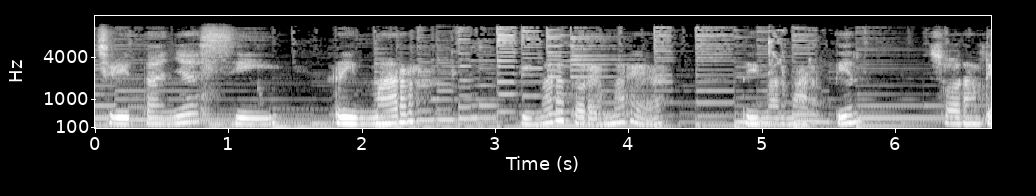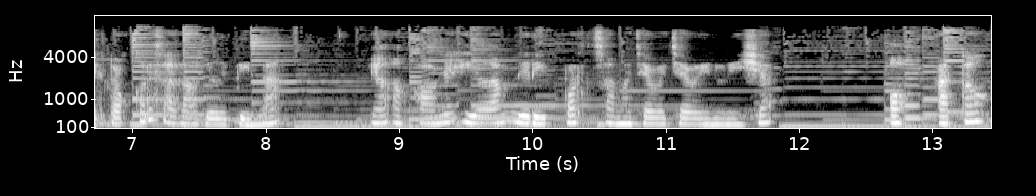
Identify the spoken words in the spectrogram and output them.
ceritanya si Rimar, Rimar atau Remar ya? Rimar Martin, seorang tiktoker asal Filipina, yang akunnya hilang di report sama cewek-cewek Indonesia. Oh, atau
